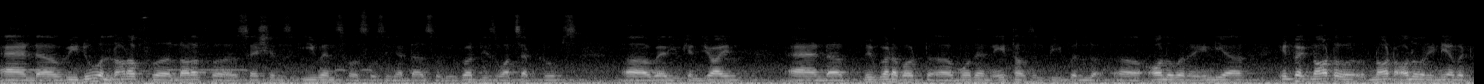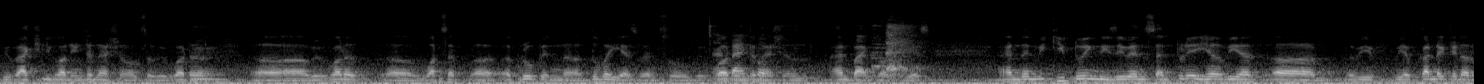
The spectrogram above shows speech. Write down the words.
and uh, we do a lot of uh, lot of uh, sessions, events for sourcing. So we've got these WhatsApp groups where you can join, and uh, we've got about uh, more than 8,000 people uh, all over India. In fact, not not all over India, but we've actually gone international. So we've got a Mm. uh, we've got a uh, WhatsApp uh, a group in uh, Dubai as well. So we've got international and Bangkok, yes. And then we keep doing these events. And today here we are um we've we have conducted our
